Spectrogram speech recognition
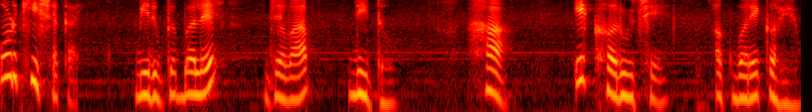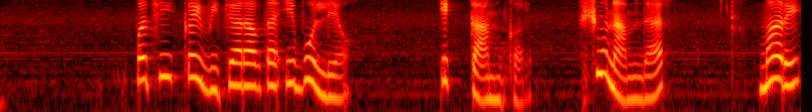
ઓળખી શકાય. બિરબલે જવાબ દીધો. હા, એ ખરું છે, અકબરે કહ્યું. પછી કંઈ વિચાર આવતા એ બોલ્યો, એક કામ કર, શું નામદાર? મારે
